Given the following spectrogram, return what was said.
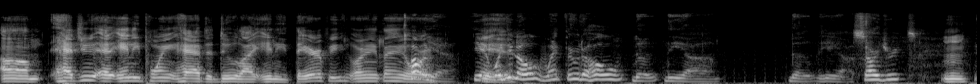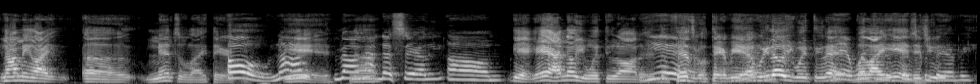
Mm-hmm. Um, had you at any point had to do like any therapy or anything? Or, Oh yeah. yeah, Well, you know, went through the whole the the uh, the the uh, surgeries. No, I mean like uh mental like therapy. Oh no, yeah, no, nah. not necessarily. Um, Yeah, yeah, I know you went through all the, the physical therapy. Yeah, yeah. we know you went through that. Yeah, but like, yeah, did you therapy.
